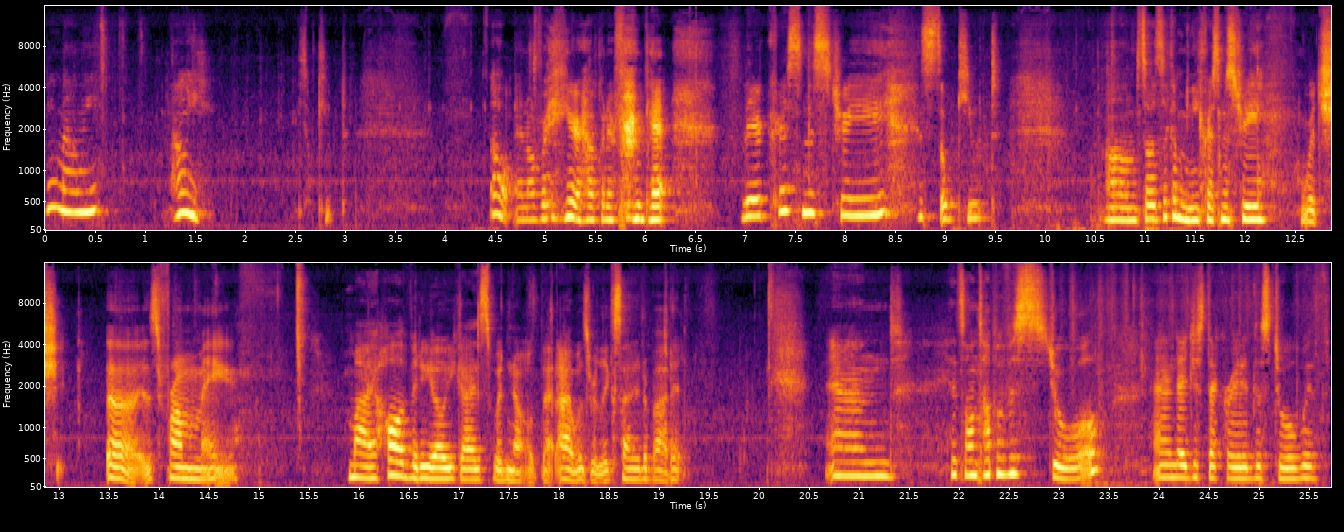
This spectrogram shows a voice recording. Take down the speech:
Hey Mawi. Mawi. So cute. Oh, and over here, how could I forget? Their Christmas tree is so cute. Um, so it's like a mini Christmas tree, which uh, is from a my haul video, you guys would know that I was really excited about it. And it's on top of a stool, and I just decorated the stool with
